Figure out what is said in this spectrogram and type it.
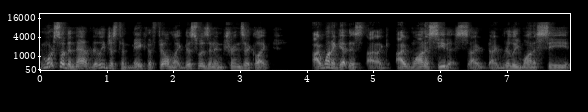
more so than that really just to make the film like this was an intrinsic like I want to get this I, like I want to see this I I really want to see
